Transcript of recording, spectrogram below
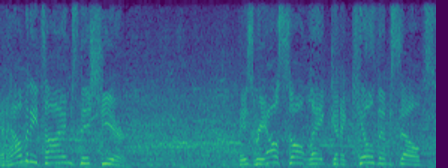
And how many times this year is Real Salt Lake going to kill themselves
